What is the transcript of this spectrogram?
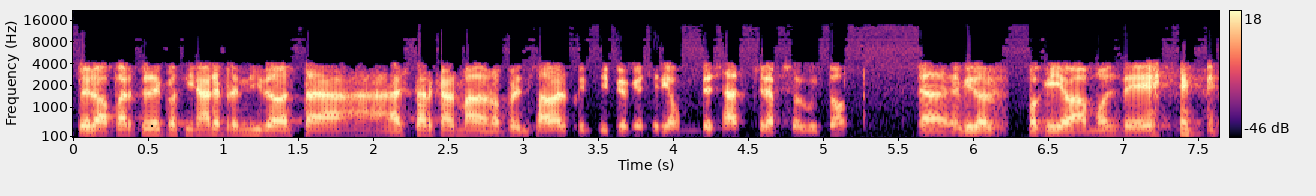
pero aparte de cocinar he aprendido hasta a estar calmado, ¿no? Pensaba al principio que sería un desastre absoluto, debido al tiempo que llevamos de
